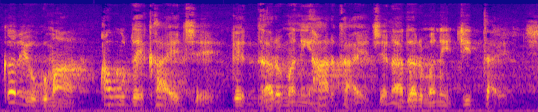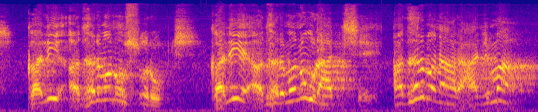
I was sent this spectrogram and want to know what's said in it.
કલયુગમાં આવું દેખાય છે કે ધર્મની હાર થાય છે ને અધર્મની જીત થાય છે. કલી અધર્મનું સ્વરૂપ છે. કલી અધર્મનું રાજ છે. અધર્મના રાજમાં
